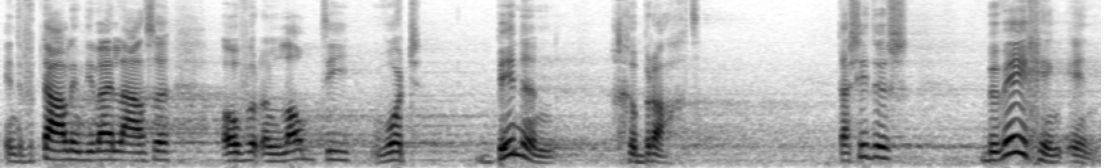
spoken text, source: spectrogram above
In de vertaling die wij lazen over een lamp die wordt binnengebracht. Daar zit dus beweging in.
